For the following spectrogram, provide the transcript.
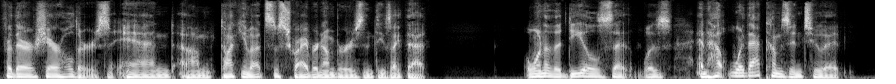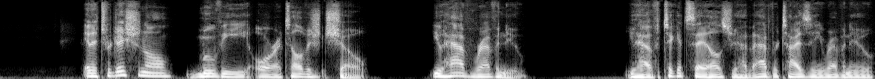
for their shareholders and um, talking about subscriber numbers and things like that. One of the deals that was, and how where that comes into it, in a traditional movie or a television show, you have revenue. You have ticket sales, you have advertising revenue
